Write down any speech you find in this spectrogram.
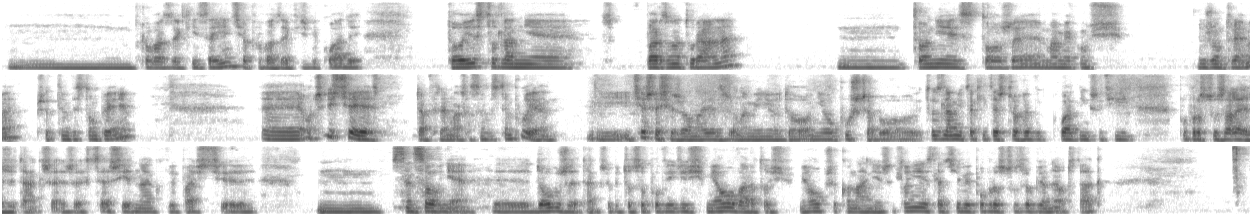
mm, prowadzę jakieś zajęcia, prowadzę jakieś wykłady, to jest to dla mnie bardzo naturalne. Mm, to nie jest to, że mam jakąś dużą tremę przed tym wystąpieniem. E, oczywiście jest, ta trema czasem występuje i, i, cieszę się, że ona jest, że ona mnie nie, do, nie opuszcza, bo to jest dla mnie taki też trochę wykładnik, że ci po prostu zależy, tak, że, że chcesz jednak wypaść e, Mm, sensownie, y, dobrze, tak, żeby to, co powiedzieć, miało wartość, miało przekonanie, że to nie jest dla ciebie po prostu zrobione od tak.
